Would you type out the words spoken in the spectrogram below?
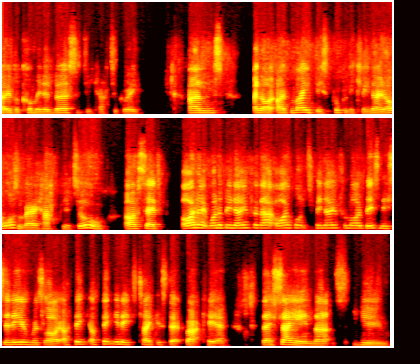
overcoming adversity category, and and I, have made this publicly known. I wasn't very happy at all. I said, I don't want to be known for that. I want to be known for my business. And Ian was like, I think I think you need to take a step back here. They're saying that you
